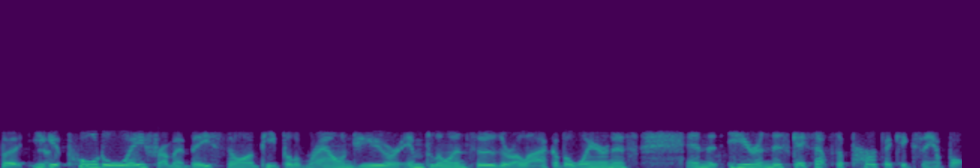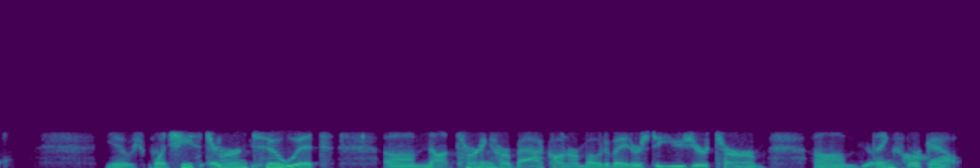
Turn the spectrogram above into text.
but you get pulled away from it based on people around you or influences or a lack of awareness. And here in this case, that's a perfect example you know, when she's turned to it, um, not turning her back on her motivators, to use your term, um, things work out.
